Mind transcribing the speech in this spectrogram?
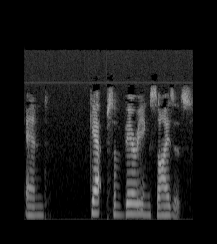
and gaps of varying sizes.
